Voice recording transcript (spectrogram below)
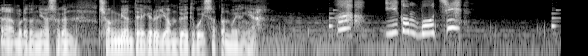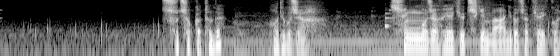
아무래도 녀석은 정면 대결을 염두에 두고 있었던 모양이야. 이건 뭐지? 수첩 같은데? 어디 보자. 책모자 회 규칙이 많이도 적혀 있군.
